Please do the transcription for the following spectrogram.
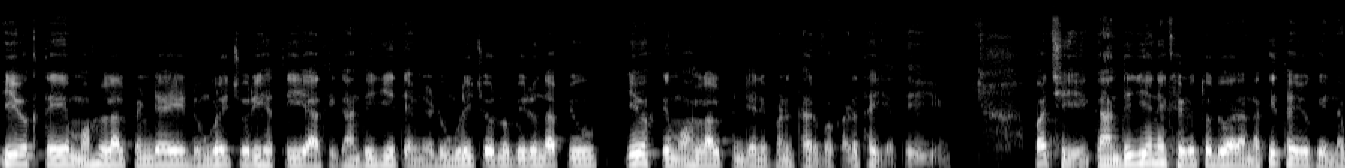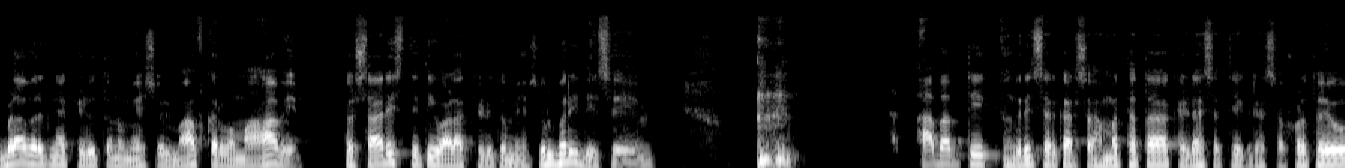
એ વખતે મોહનલાલ પંડ્યાએ ડુંગળી ચોરી હતી. આથી ગાંધીજીએ તેમને ડુંગળી ચોરનું બિરુદ આપ્યું. એ વખતે મોહનલાલ પંડ્યાની પણ ધરપકડ થઈ હતી. પછી ગાંધીજી અને ખેડૂતો દ્વારા નક્કી થયું કે નબળા વર્ગના ખેડૂતોનો મહેસૂલ માફ કરવામાં આવે તો સારી સ્થિતિવાળા ખેડૂતો મહેસૂલ ભરી દેશે. આ બાબતે અંગ્રેજ સરકાર સહમત થતા ખેડા સત્યાગ્રહ સફળ થયો.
